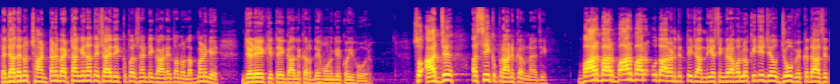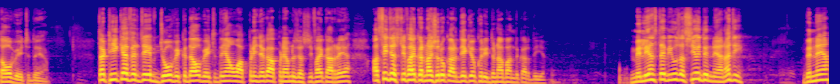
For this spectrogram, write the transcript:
ਤੇ ਜਦ ਇਹਨੂੰ ਛਾਂਟਣ ਬੈਠਾਂਗੇ ਨਾ ਤੇ ਸ਼ਾਇਦ 1% ਹੀ ਗਾਣੇ ਤੁਹਾਨੂੰ ਲੱਭਣਗੇ, ਜਿਹੜੇ ਕਿਤੇ ਗੱਲ ਕਰਦੇ ਹੋਣਗੇ ਕੋਈ ਹੋਰ। ਸੋ ਅੱਜ ਅਸੀਂ ਇੱਕ ਪ੍ਰਣ ਕਰਨਾ ਹੈ ਜੀ। ਬਾਰ-ਬਾਰ ਬਾਰ-ਬਾਰ ਉਦਾਹਰਣ ਦਿੱਤੀ ਜਾਂਦੀ ਹੈ ਸਿੰਗਰਾਂ ਵੱਲੋਂ ਕਿ ਜੀ ਜੋ ਜੋ ਵਿਕਦਾ ਅਸੀਂ ਤਾਂ ਉਹ ਵੇਚਦੇ ਹਾਂ। ਤਾਂ ਠੀਕ ਹੈ ਫਿਰ ਜੇ ਜੋ ਵਿਕਦਾ ਉਹ ਵੇਚਦੇ ਆ ਉਹ ਆਪਣੀ ਜਗ੍ਹਾ ਆਪਣੇ ਆਪ ਨੂੰ ਜਸਟੀਫਾਈ ਕਰ ਰਹੇ ਆ। ਅਸੀਂ ਜਸਟੀਫਾਈ ਕਰਨਾ ਸ਼ੁਰੂ ਕਰ ਦਈਏ ਕਿ ਉਹ ਖਰੀਦਣਾ ਬੰਦ ਕਰ ਦਈਏ। ਮਿਲੀਅਨਸ ਤੇ ਵਿਊਜ਼ ਅਸੀਂ ਹੀ ਦਿੰਨੇ ਆ ਨਾ ਜੀ ਦਿੰਨੇ ਆ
